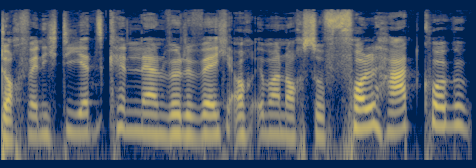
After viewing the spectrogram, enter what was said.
doch, wenn ich die jetzt kennenlernen würde, wäre ich auch immer noch so voll Hardcore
